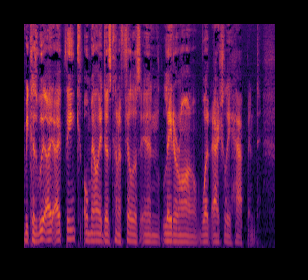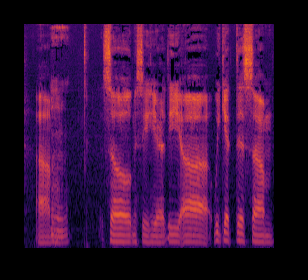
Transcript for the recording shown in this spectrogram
because we I, I think O'Malley does kind of fill us in later on what actually happened. Um, Mm-hmm. So let me see here. The uh, we get this um,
